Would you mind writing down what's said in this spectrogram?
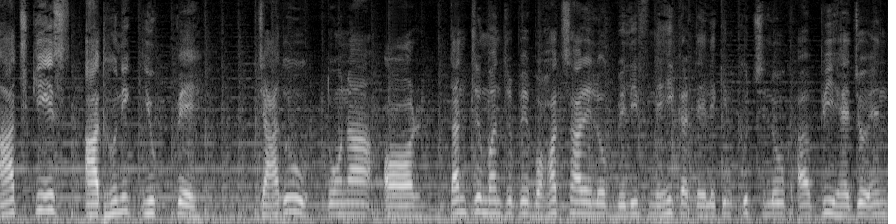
आज की इस आधुनिक युग पे जादू, टोना और तंत्र मंत्र पे बहुत सारे लोग बिलीव नहीं करते, लेकिन कुछ लोग अब भी है जो इन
